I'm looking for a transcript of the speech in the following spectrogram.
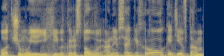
От чому я їх і використовую, а не всяких рокетів там,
